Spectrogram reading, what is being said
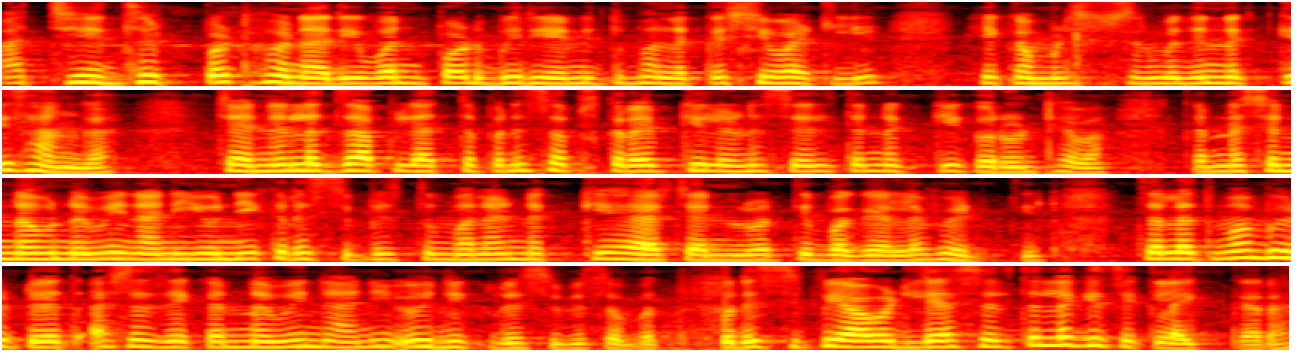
आजची झटपट होणारी वन पॉट बिर्याणी तुम्हाला कशी वाटली हे कमेंट सेक्शनमध्ये नक्की सांगा. चॅनलला जर आपल्या आत्तापर्यंत सबस्क्राईब केलं नसेल तर नक्की करून ठेवा. कारण अशा नवनवीन आणि युनिक रेसिपीज तुम्हाला नक्की ह्या चॅनलवरती बघायला भेटतील. चला तर मग भेटूयात अशाच एका नवीन आणि युनिक रेसिपीसोबत रेसिपी आवडली असेल तर लगेच एक लाईक करा.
